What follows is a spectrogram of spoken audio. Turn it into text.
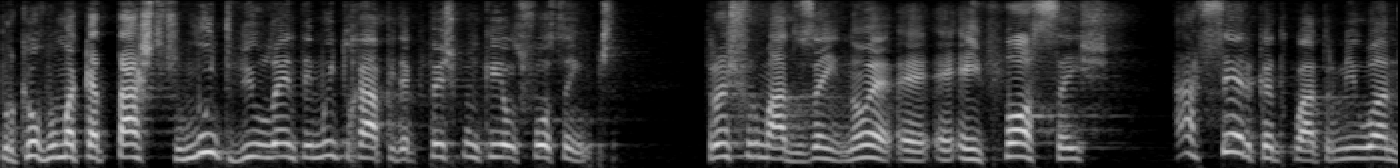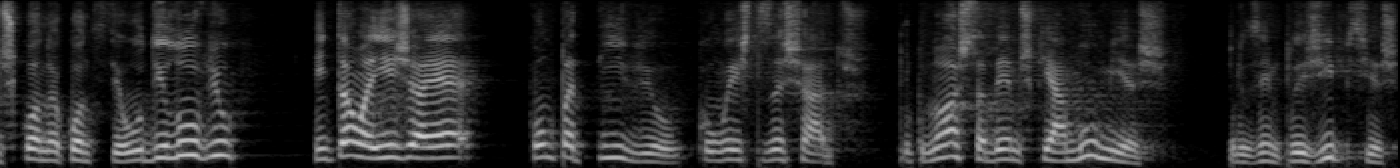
Porque houve uma catástrofe muito violenta e muito rápida que fez com que eles fossem transformados em, não é? em fósseis há cerca de 4 mil anos, quando aconteceu o dilúvio, então aí já é compatível com estes achados. Porque nós sabemos que há múmias, por exemplo, egípcias,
